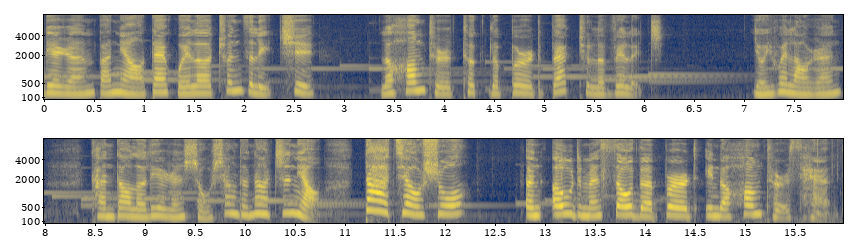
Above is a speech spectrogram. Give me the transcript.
猎人把鸟带回了村子里去。The hunter took the bird back to the village. 有一位老人看到了猎人手上的那只鸟，大叫说：“An old man saw the bird in the hunter's hand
